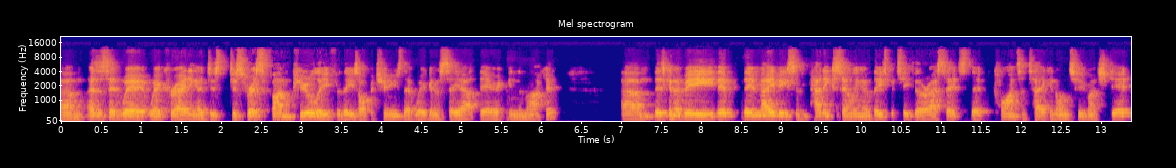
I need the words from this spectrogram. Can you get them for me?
Um, as I said, we're, we're creating a dis- distress fund purely for these opportunities that we're going to see out there in the market. Um, there's going to be there, there may be some panic selling of these particular assets that clients have taken on too much debt.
